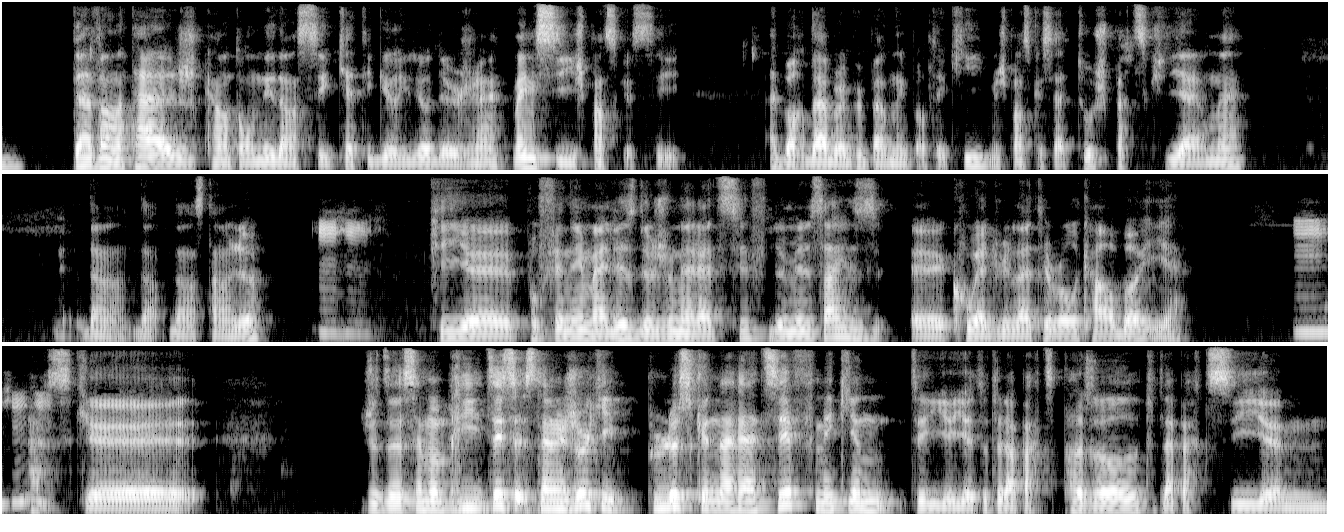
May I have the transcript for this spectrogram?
davantage quand on est dans ces catégories-là de gens, même si je pense que c'est abordable un peu par n'importe qui, mais je pense que ça touche particulièrement dans, dans, dans ce temps-là. Mhm. Puis euh, pour finir ma liste de jeux narratifs 2016, euh, Quadrilateral Cowboy. Mhm. Parce que je veux dire, ça m'a pris. Tu sais, c'est un jeu qui est plus que narratif, mais qui a une- tu il y, a- il y a toute la partie puzzle, toute la partie. euh,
